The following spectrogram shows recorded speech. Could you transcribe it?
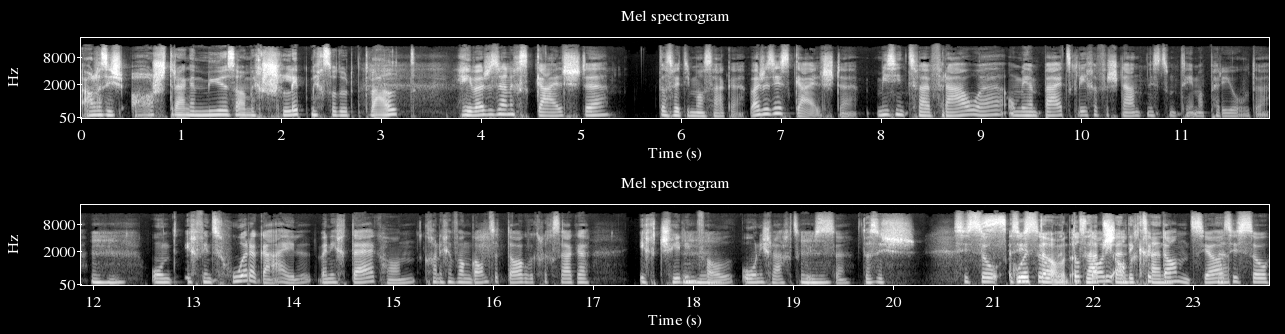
alles ist anstrengend, mühsam, ich schleppe mich so durch die Welt. Hey, weißt du, was ist eigentlich das Geilste? Das will ich mal sagen. Weißt du, was ist das Geilste? Wir sind zwei Frauen und wir haben beide das gleiche Verständnis zum Thema Periode. Und ich finde es hure geil, wenn ich Tage habe, kann ich einfach den ganzen Tag wirklich sagen, ich chill im Mhm. Fall, ohne schlechtes Gewissen. Das ist Es ist so, Das es ist so eine totale. Akzeptanz. Ja. Ja. Es ist so,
